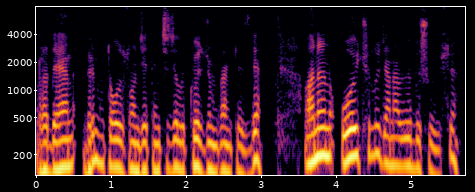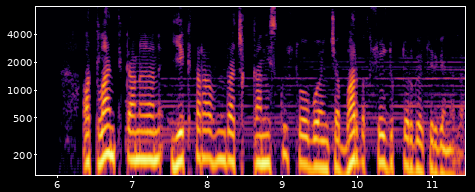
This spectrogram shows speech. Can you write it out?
роден бир миң тогуз жүз он жетинчи жылы көз жумган кезде анын ойчулу жана өбүшүүсү атлантиканын эки тарабында чыккан искусство боюнча бардык сөздүктөргө кирген эле.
